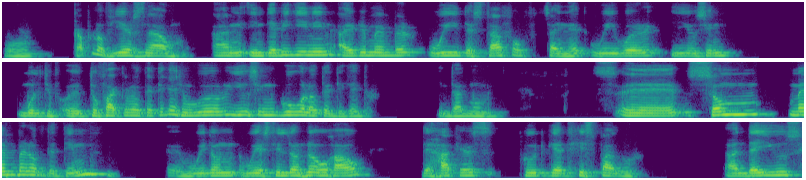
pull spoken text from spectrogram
for a couple of years now. And in the beginning, I remember we, the staff of SciNet, we were using multi uh, two-factor authentication. We were using Google Authenticator in that moment. Uh, some member of the team, uh, we don't, we still don't know how the hackers could get his password, and they use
